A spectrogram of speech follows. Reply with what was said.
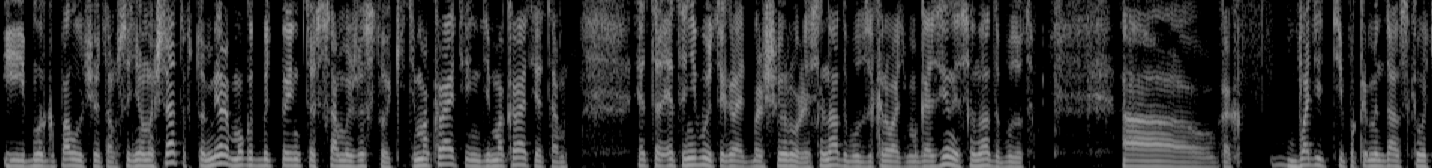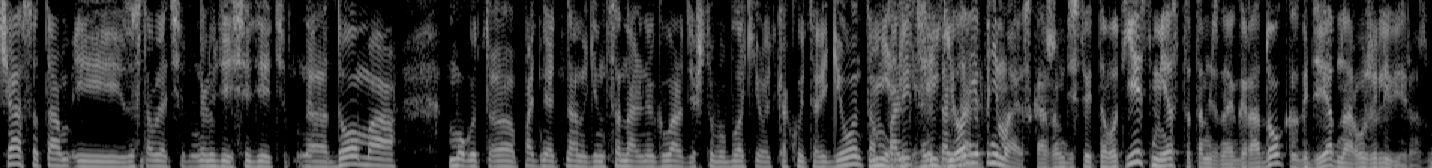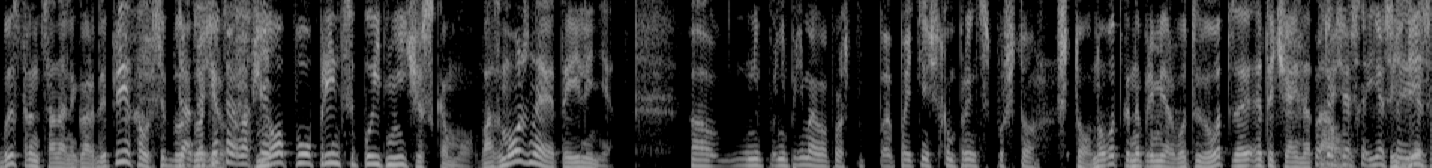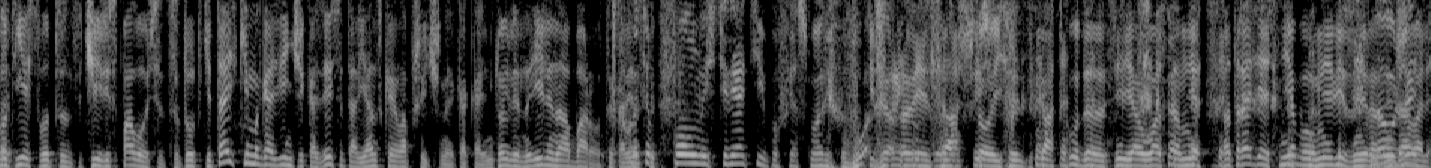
и благополучию там, Соединенных Штатов, то меры могут быть приняты самые жестокие. Демократия, не демократия, там, это, это не будет играть большую роль. Если надо, будут закрывать магазины, если надо, будут а, как вводить типа комендантского часа там и заставлять людей сидеть а, дома, могут а, поднять на ноги национальную гвардию, чтобы блокировать какой-то регион, там Нет, регион я понимаю, скажем, действительно, вот есть место, там, не знаю, городок, где обнаружили вирус. Быстро национальная гвардия приехала, все было да, блокировано. Вообще... Но по принципу этническому, возможно это или нет? А, не, не понимаю вопрос. По, по этническому принципу что? Что? Ну вот, например, вот, вот э, это чайна ну, если, если, Здесь если... вот есть вот через полосица. Тут китайский магазинчик, а здесь итальянская лапшичная какая-нибудь. Ну, или, или наоборот. Итальянский... Какой-то полный стереотипов, я смотрю. Вот, а что? Откуда? Я у вас там не, отродясь не был, мне визу ни разу не давали.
